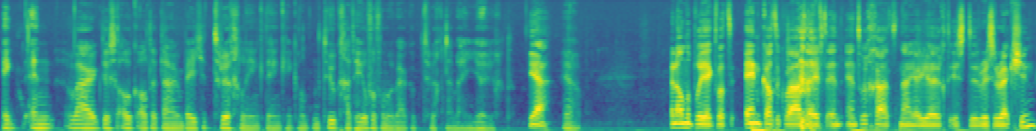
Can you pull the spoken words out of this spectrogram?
Ik, en waar ik dus ook altijd naar een beetje teruglink, denk ik. Want natuurlijk gaat heel veel van mijn werk ook terug naar mijn jeugd. ja. Ja, Een ander project wat en kattenkwaad heeft en, en teruggaat naar jouw jeugd is de Resurrection.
